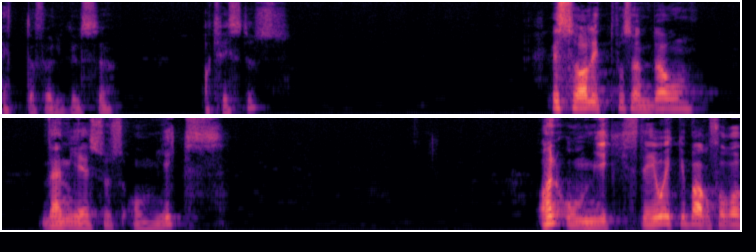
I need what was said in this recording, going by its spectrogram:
etterfølgelse av Kristus. Jeg sa litt på søndag om hvem Jesus omgikks. Og han omgikk det jo ikke bare for å,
